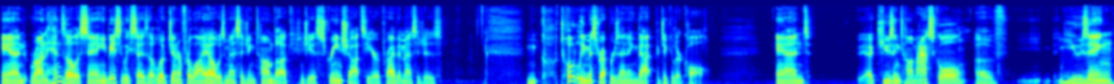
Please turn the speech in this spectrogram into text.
and Ron Henzel is saying he basically says that look, Jennifer Lyell was messaging Tom Buck, and she has screenshots here, private messages, totally misrepresenting that particular call, and accusing Tom Ascol of using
